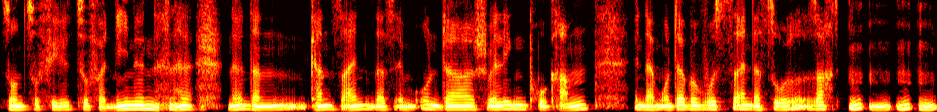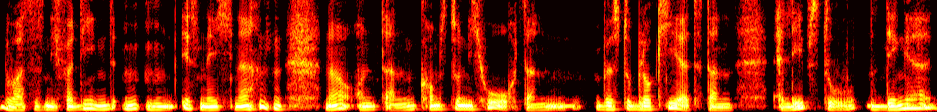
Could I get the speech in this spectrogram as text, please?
so und so viel zu verdienen, ne, dann kann es sein, dass im unterschwelligen Programm in deinem Unterbewusstsein das so sagt, mm, mm, mm, mm du hast es nicht verdient, mm, mm, ist nicht, ne, ne, und dann kommst du nicht hoch, dann wirst du blockiert, dann erlebst du Dinge,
